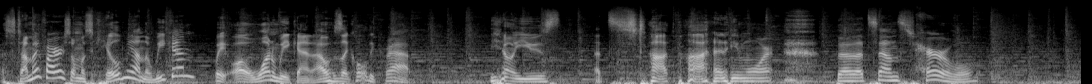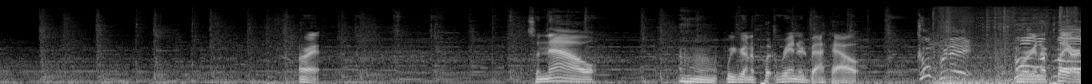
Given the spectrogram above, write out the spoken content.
A stomach virus almost killed me on the weekend? Wait, oh, one weekend. I was like, holy crap. You don't use that stock pot anymore. that, sounds terrible. Alright. So now, Uh, we're going to put Reynard back out. Company! And we're to play our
